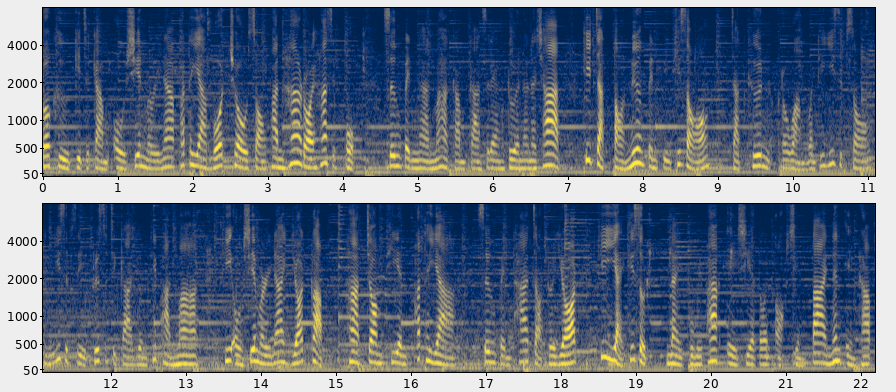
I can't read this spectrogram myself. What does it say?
ก็คือกิจกรรม Ocean Marina พัทยา Boat Show 2556 ซึ่งเป็นงานมหกรรมการแสดงเรือนานาชาติ ที่จัดต่อเนื่องเป็นปีที่ 2 จัดขึ้นระหว่างวันที่ 22 ถึง 24 พฤศจิกายนที่ผ่านมา ที่โอเชียนมารีนายอทคลับ หาดจอมเทียนพัทยา ซึ่งเป็นท่าจอดเรือยอทที่ใหญ่ที่สุดในภูมิภาคเอเชียตะวันออกเฉียงใต้นั่นเองครับ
